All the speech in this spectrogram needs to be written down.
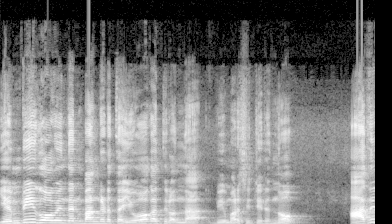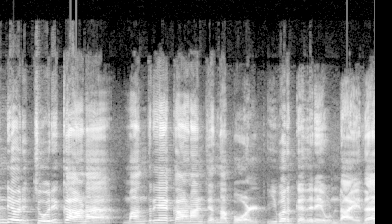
എം വി ഗോവിന്ദൻ പങ്കെടുത്ത യോഗത്തിലൊന്ന് വിമർശിച്ചിരുന്നു. അതിന്റെ ഒരു ചൊരുക്കാണ് മന്ത്രിയെ കാണാൻ ചെന്നപ്പോൾ ഇവർക്കെതിരെ ഉണ്ടായത്.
